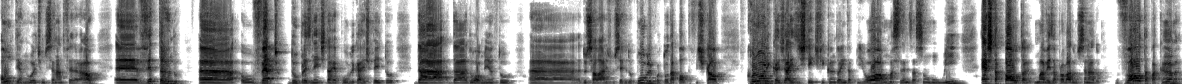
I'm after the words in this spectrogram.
ontem à noite no Senado Federal, é, vetando uh, o veto do presidente da República a respeito da, da do aumento uh, dos salários do servidor público, toda a pauta fiscal crônica já existente ficando ainda pior, uma sinalização ruim. Esta pauta, uma vez aprovada no Senado, volta para a Câmara,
